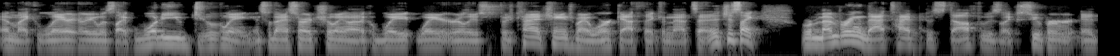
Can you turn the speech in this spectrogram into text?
And like Larry was like, "What are you doing?" And so then I started showing like way way earlier, so it kind of changed my work ethic in that sense. It's just like remembering that type of stuff. It was like super. It,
